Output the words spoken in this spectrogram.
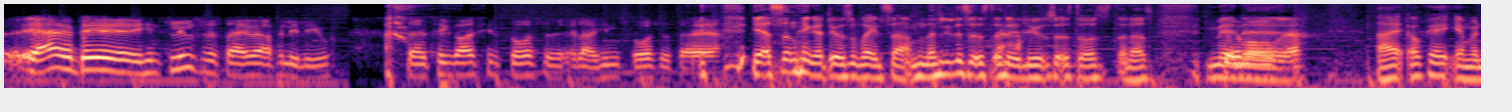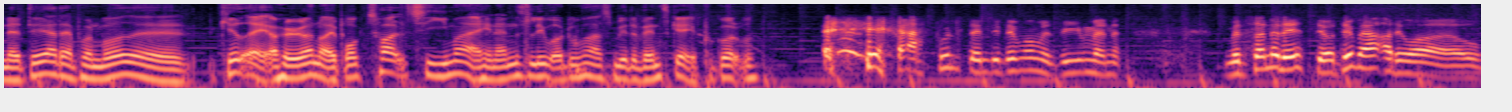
Ja, det er hendes lille søster er i hvert fald i live. Så jeg tænker også, hendes store søster, eller hendes store søster er... Ja, sådan hænger det jo som regel sammen. Når lille søsteren er i live, så er storsøsteren også. Men, det må øh, være. Nej, okay. Jamen, øh, det er da på en måde øh, ked af at høre, når I brugte 12 timer af hinandens liv, og du har smidt et venskab på gulvet. ja, fuldstændig, det må man sige. Men, men sådan er det. Det var det værd, og det var jo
